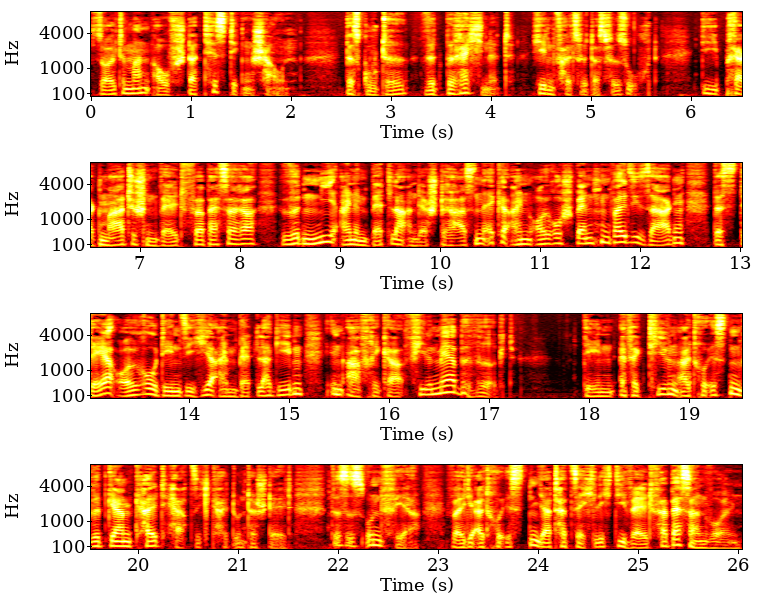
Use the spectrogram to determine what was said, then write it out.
sollte man auf Statistiken schauen. Das Gute wird berechnet, jedenfalls wird das versucht. Die pragmatischen Weltverbesserer würden nie einem Bettler an der Straßenecke einen Euro spenden, weil sie sagen, dass der Euro, den sie hier einem Bettler geben, in Afrika viel mehr bewirkt. Den effektiven Altruisten wird gern Kaltherzigkeit unterstellt. Das ist unfair, weil die Altruisten ja tatsächlich die Welt verbessern wollen.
